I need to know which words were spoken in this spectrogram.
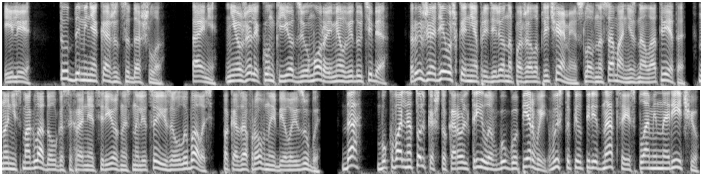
Или тут до меня, кажется, дошло. Айни, неужели Кунг Йодзи Умора имел в виду тебя? Рыжая девушка неопределенно пожала плечами, словно сама не знала ответа, но не смогла долго сохранять серьезность на лице и заулыбалась, показав ровные белые зубы. «Да, буквально только что король Трила в Гугу I выступил перед нацией с пламенной речью,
